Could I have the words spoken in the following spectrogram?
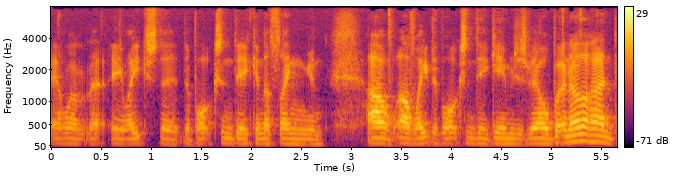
earlier that he likes the, the Boxing Day kind of thing, and I've I've liked the Boxing Day games as well. But on the other hand,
